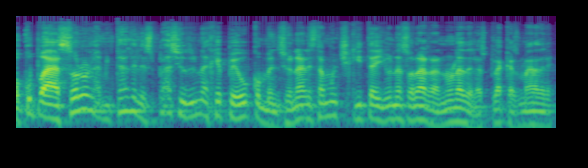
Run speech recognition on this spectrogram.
Ocupa solo la mitad del espacio de una GPU convencional, está muy chiquita y una sola ranura de las placas madre.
